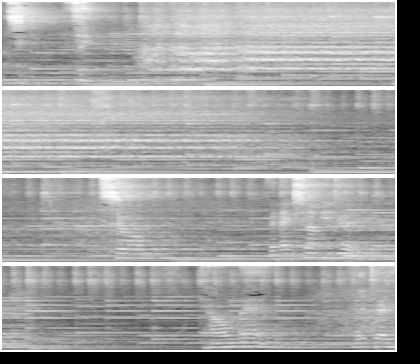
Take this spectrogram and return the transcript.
So, the next time you do it, how man, I tell you,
